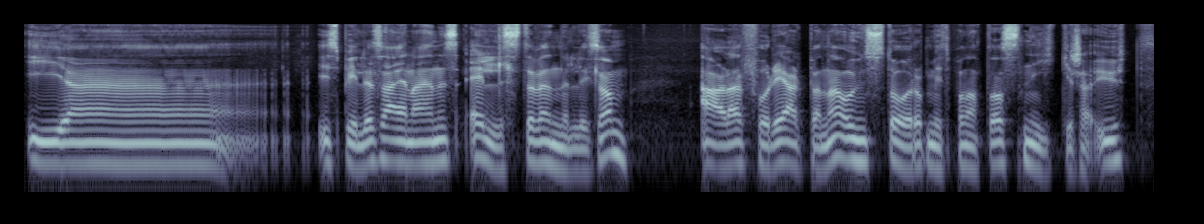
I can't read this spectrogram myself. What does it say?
i, uh, I spillet så er en av hennes eldste venner liksom Er der for å hjelpe henne, og hun står opp midt på natta og sniker seg ut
